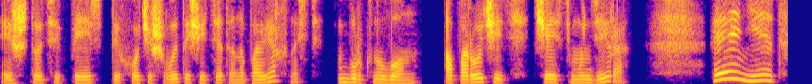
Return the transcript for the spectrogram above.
«И что теперь, ты хочешь вытащить это на поверхность?» — буркнул он. «Опорочить честь мундира?» «Э, нет,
